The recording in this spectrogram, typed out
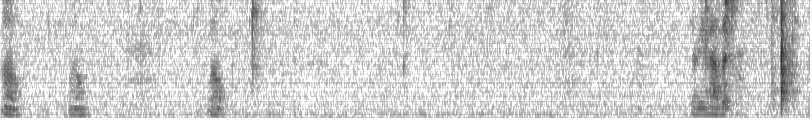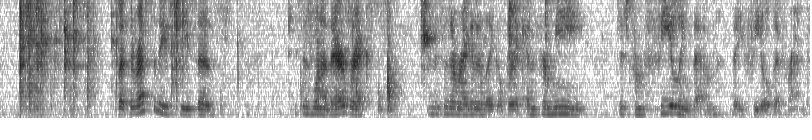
Oh, well. Well. There you have it. But the rest of these pieces, this is one of their bricks, and this is a regular Lego brick. And for me, just from feeling them, they feel different.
